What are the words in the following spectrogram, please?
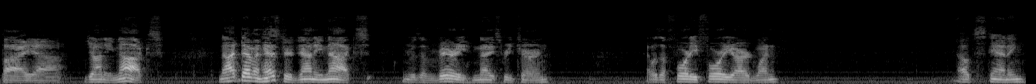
By uh, Johnny Knox, not Devin Hester, Johnny Knox. It was a very nice return. That was a 44 yard one. Outstanding.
